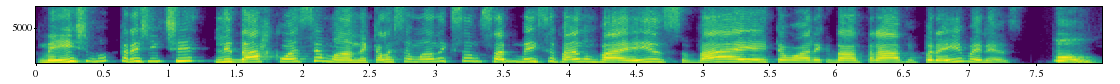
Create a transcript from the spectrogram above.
mesmo para a gente lidar com a semana. Aquela semana que você não sabe bem se vai ou não vai, é isso? Vai, aí tem uma hora que dá uma trave por aí, Vanessa? Bom,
